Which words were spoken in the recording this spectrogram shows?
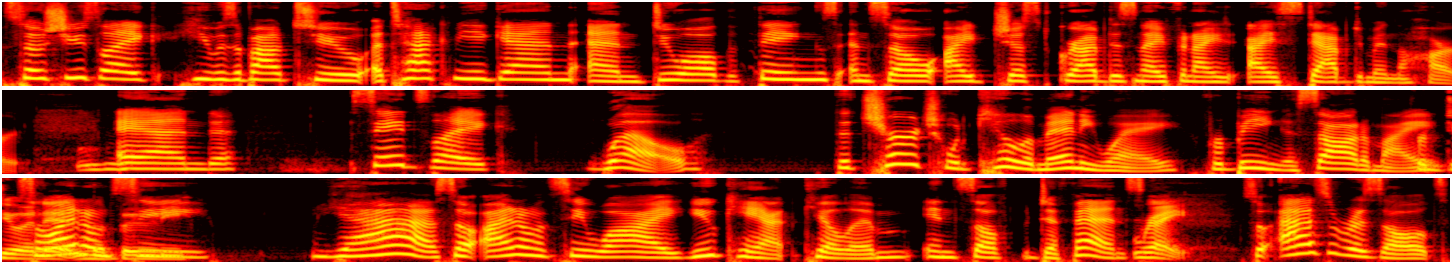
So she's like, he was about to attack me again and do all the things. And so I just grabbed his knife and I, I stabbed him in the heart. Mhm. And Sade's like, well, the church would kill him anyway for being a sodomite. For doing so I don't see. Yeah, so I don't see why you can't kill him in self defense. Right. So as a result,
